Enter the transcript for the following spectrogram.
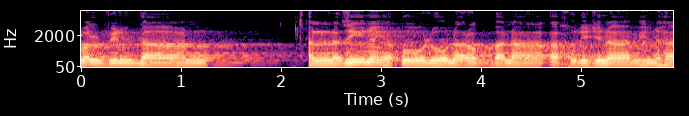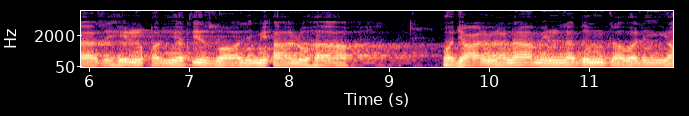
والولدان الذين يقولون ربنا أخرجنا من هذه القرية الظالم أهلها واجعل لنا من لدنك وليا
